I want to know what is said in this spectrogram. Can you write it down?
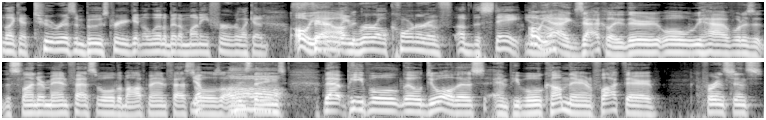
like a tourism boost where you're getting a little bit of money for like a Oh, yeah, fairly be- rural corner of, of the state. you Oh know? yeah, exactly. There, well, we have what is it? The Slender Man Festival, the Mothman Festivals, all these Oh. things that people they'll do all this, and people will come there and flock there. For instance,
